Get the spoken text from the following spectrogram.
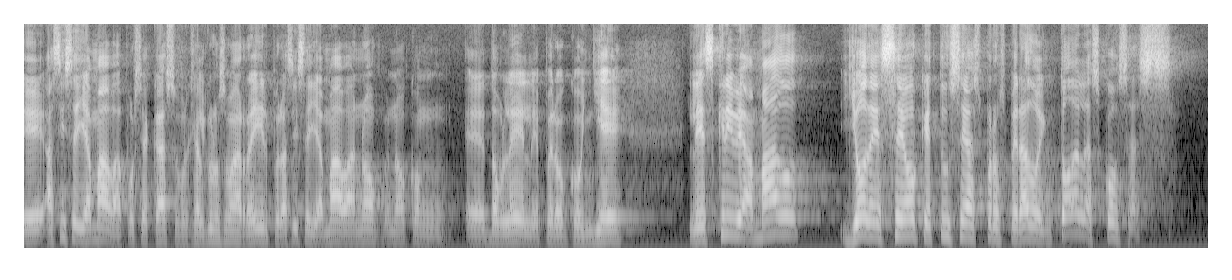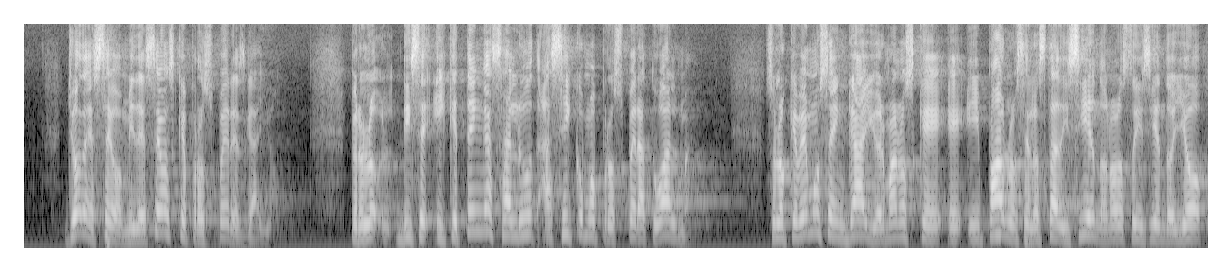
eh, así se llamaba, por si acaso, porque algunos se van a reír, pero así se llamaba, no, no con eh, doble L, pero con Y. Le escribe, amado, yo deseo que tú seas prosperado en todas las cosas. Yo deseo, mi deseo es que prosperes, gallo. Pero lo, dice, y que tengas salud así como prospera tu alma. So, lo que vemos en Gallo, hermanos, que, eh, y Pablo se lo está diciendo, no lo estoy diciendo yo,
